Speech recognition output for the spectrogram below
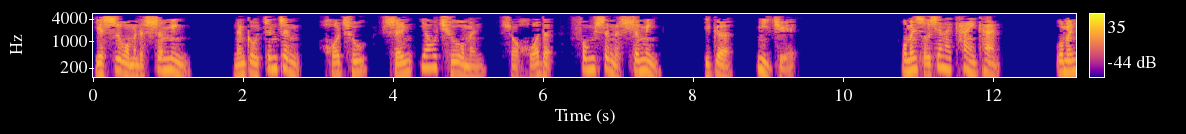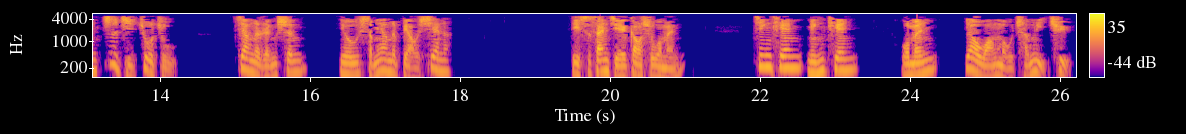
也是我们的生命能够真正活出神要求我们所活的丰盛的生命一个秘诀。我们首先来看一看，我们自己做主这样的人生有什么样的表现呢？第十三节告诉我们，今天、明天我们要往某城里去，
